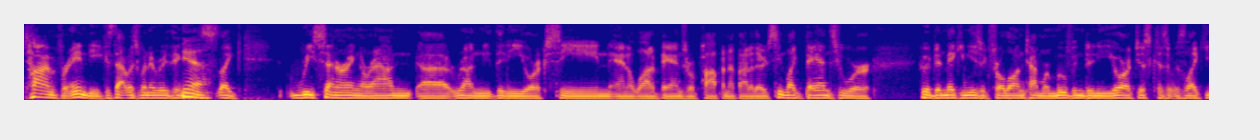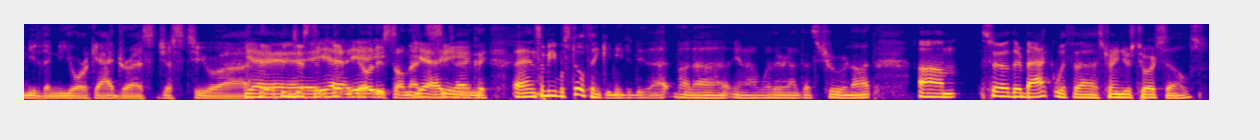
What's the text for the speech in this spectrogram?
time for indie because that was when everything Yeah. was like recentering around uh, around the New York scene, and a lot of bands were popping up out of there. It seemed like bands who were who had been making music for a long time were moving to New York just because it was like you needed a New York address just to uh, just to get noticed on that yeah, scene. exactly. And some people still think you need to do that, but uh, you know whether or not that's true or not. Um, so they're back with uh, "Strangers to Ourselves."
